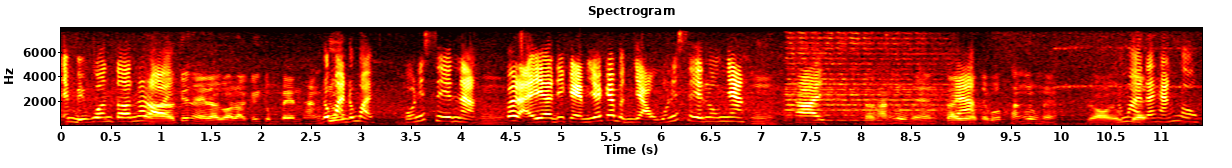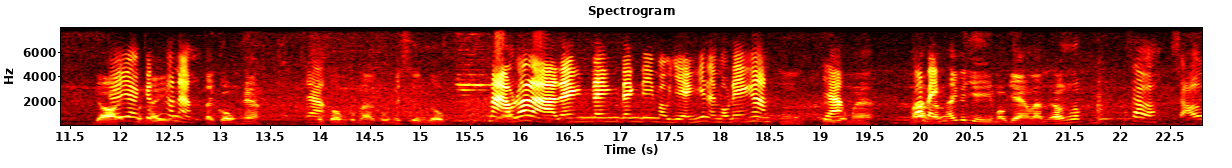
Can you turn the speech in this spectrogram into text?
em bị quên tên nó À, rồi. cái này là gọi là cái campaign tháng đúng trước. rồi đúng rồi. Của Nissin nè. Ừ. với lại à, đi kèm với cái bình dầu của Nissin luôn nha. Ừ. rồi. Tay thắng luôn nè tay Dạ. tay bóp thắng luôn nè rồi đúng ok. rồi tay thắng luôn. Rồi cái, à, bên kính đây nữa nè. tay côn ha. Dạ. tay côn cũng là của Nissin luôn. Màu đó là đang đang đang đi màu vàng với lại màu đen á anh. Ừ Dạ. dạ. mà mà anh, bạn- anh thấy cái gì màu vàng là anh ớn lắm. Sao à sợ.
